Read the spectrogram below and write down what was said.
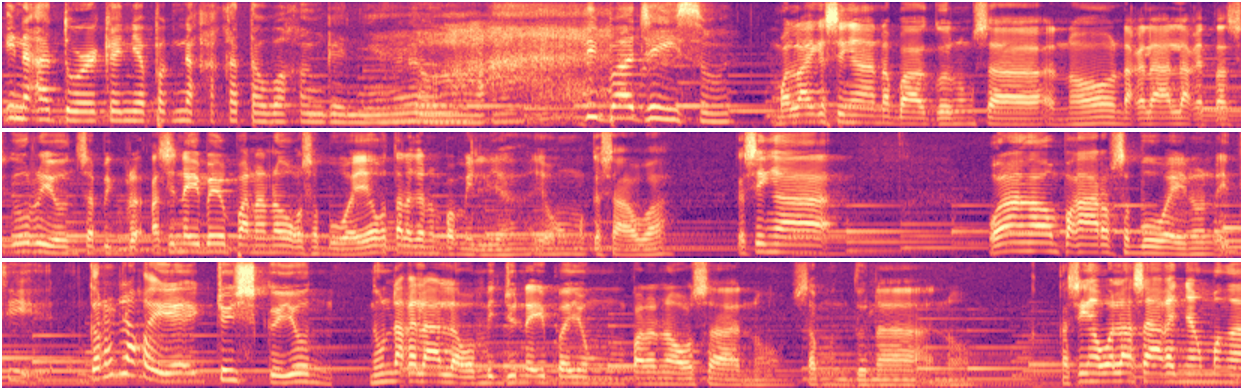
ina-adore ka niya pag nakakatawa kang ganyan. Di ba, Jason? Malaki kasi nga na bago nung sa ano, nakilala kita. Siguro yun sa Big Brother. Kasi naiba yung pananaw ko sa buhay. Ako talaga ng pamilya, yung mag-asawa. Kasi nga, wala nga akong pangarap sa buhay noon. Eh di, ganun lang ko eh. Choice ko yun. Nung nakilala ko, medyo naiba yung pananaw ko sa ano, sa mundo na ano. Kasi nga wala sa akin yung mga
